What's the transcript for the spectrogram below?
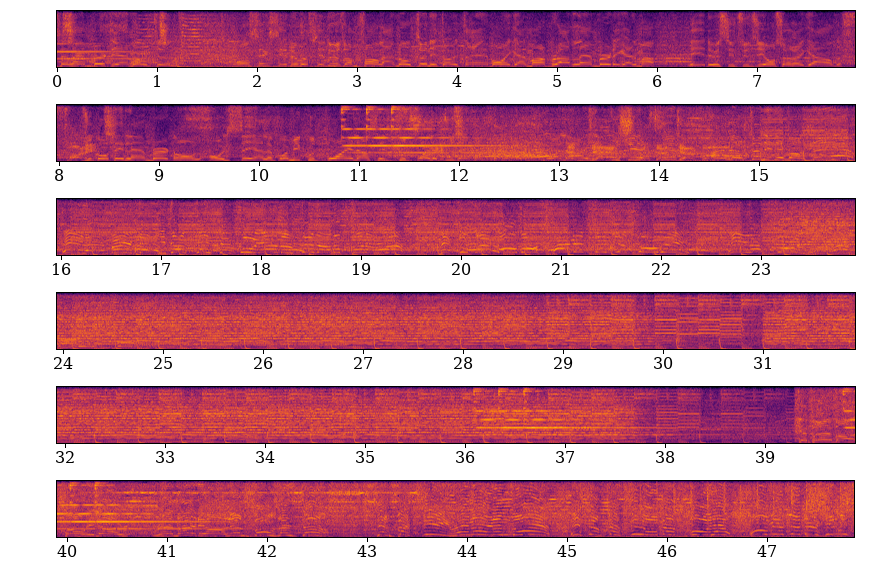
c'est Lambert et Hamilton. On sait que ces deux, ces deux hommes forts, Hamilton est un très bon également, Brad Lambert également. Les deux s'étudient, on se regarde. Du côté de Lambert, on, le sait, hein, le premier coup de poing, c'est le coup de poing le plus important. Voilà, il a touché la cible. Hamilton est débordé. Et Lambert qui donne quelques coups et Hamilton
